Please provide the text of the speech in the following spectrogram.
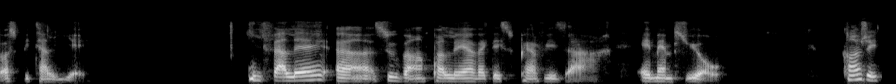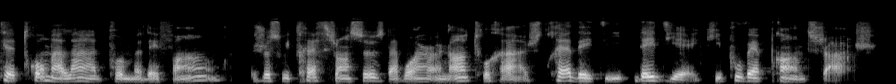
hospitalier. Il fallait euh, souvent parler avec des superviseurs et même plus haut. Quand j'étais trop malade pour me défendre, je suis très chanceuse d'avoir un entourage très dédié qui pouvait prendre charge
